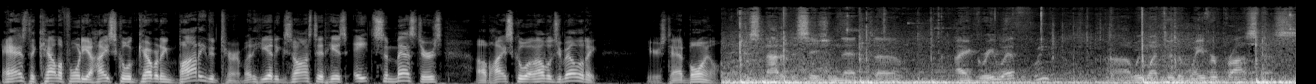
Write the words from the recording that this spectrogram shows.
as the California High School governing body determined he had exhausted his eight semesters of high school eligibility. Here's Tad Boyle. It's not a decision that uh, I agree with. uh, we went through the waiver process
